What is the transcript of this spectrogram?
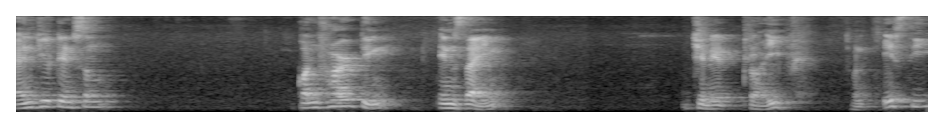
অ্যাঞ্জিওটেনশন কনভার্টিং এনজাইম জেনেট্রাইভ যেমন এসিই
